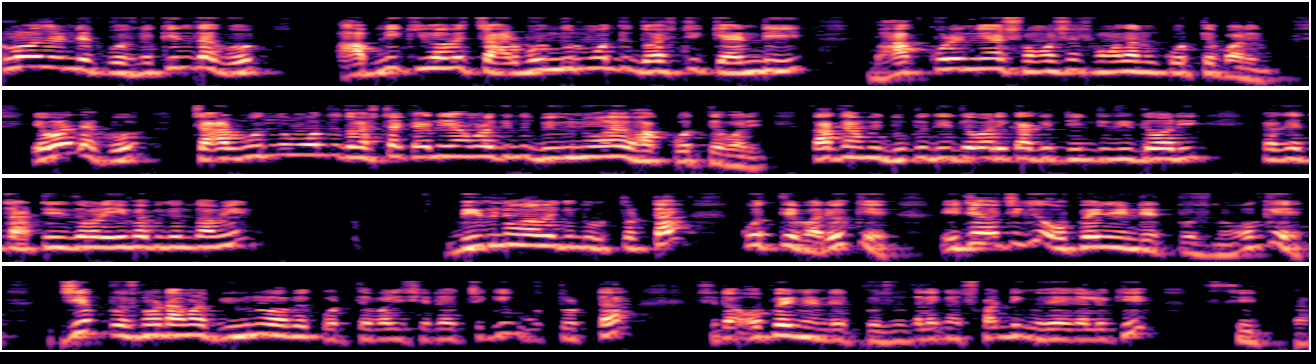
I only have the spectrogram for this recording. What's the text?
ক্লোজ এন্ডেড প্রশ্ন। কিন্তু দেখো, আপনি কীভাবে চার বন্ধুর মধ্যে দশটি ক্যান্ডি ভাগ করে নেওয়ার সমস্যার সমাধান করতে পারেন? এবার দেখো, চার বন্ধুর মধ্যে দশটা ক্যান্ডি আমরা কিন্তু বিভিন্নভাবে ভাগ করতে পারি। কাকে আমি দুটো দিতে পারি, কাকে তিনটে দিতে পারি, কাকে চারটি দিতে পারি, এইভাবে কিন্তু আমি বিভিন্নভাবে কিন্তু উত্তরটা করতে পারি ওকে এটা হচ্ছে কি ওপেন এন্ডেড প্রশ্ন ওকে যে প্রশ্নটা আমরা বিভিন্নভাবে করতে পারি, সেটা হচ্ছে কি উত্তরটা, সেটা ওপেন এন্ডেড প্রশ্ন। তাহলে এখানে সঠিক হয়ে গেল কি? সিটটা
